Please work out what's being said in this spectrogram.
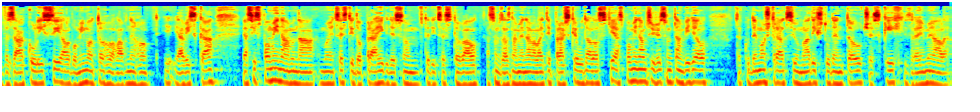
v zákulisi alebo mimo toho hlavného javiska. Ja si spomínam na moje cesty do Prahy, kde som vtedy cestoval a som zaznamenával aj tie pražské udalosti a spomínam si, že som tam videl takú demonstráciu mladých študentov, českých zrejme, ale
